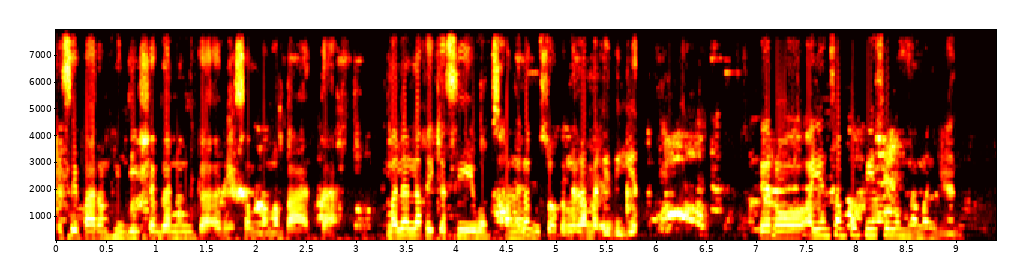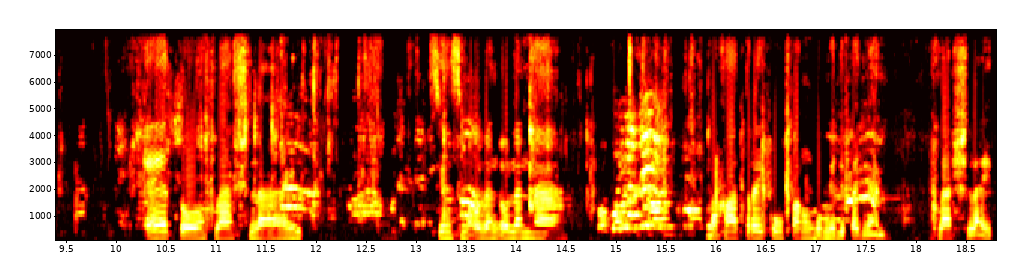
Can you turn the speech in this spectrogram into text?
Kasi parang hindi siya ganun ka ano, sa mga bata. Malalaki kasi yung sa kanila. Gusto ko nila maliliit. Pero, ayan, 10 piso lang naman yan. Eto, flashlight. Since maulan-ulan na, baka try ko pang bumili pa niyan. Flashlight.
